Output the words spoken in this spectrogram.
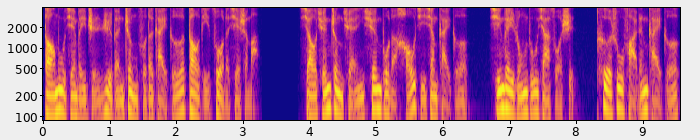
到目前为止，日本政府的改革到底做了些什么？小泉政权宣布了好几项改革，其内容如下所示：特殊法人改革，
